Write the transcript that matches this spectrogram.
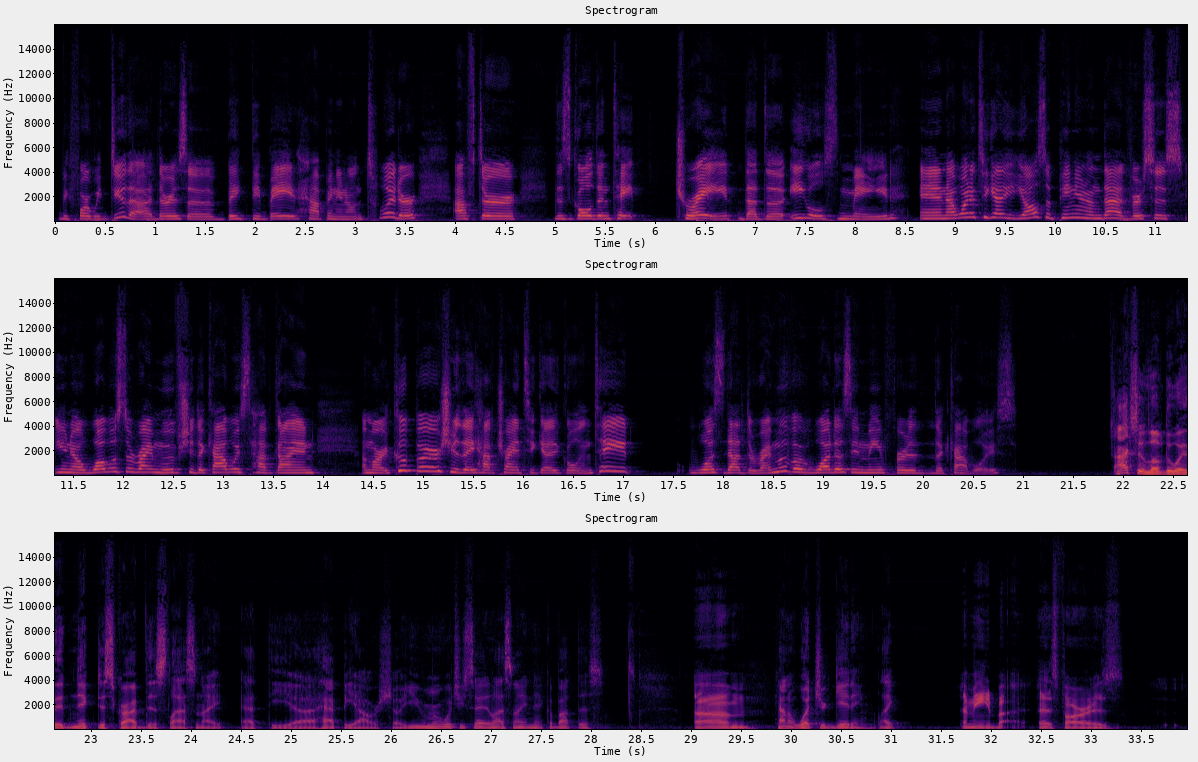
before we do that, there is a big debate happening on Twitter after this Golden Tate trade that the Eagles made. And I wanted to get y'all's opinion on that versus, you know, what was the right move? Should the Cowboys have gotten Amari Cooper? Should they have tried to get Golden Tate? Was that the right move, or what does it mean for the Cowboys? I actually love the way that Nick described this last night at the uh, happy hour show. You remember what you said last night, Nick, about this? Um, Kind of what you're getting. Like, I mean, as far as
